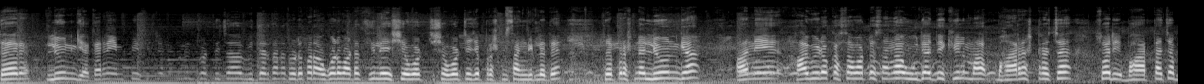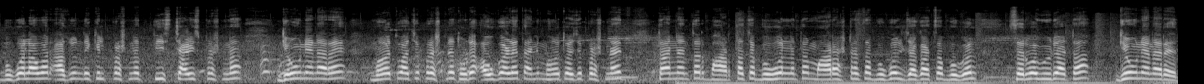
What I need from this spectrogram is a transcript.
तर लिहून घ्या कारण एम पी एस सीच्या पोलीस भरतीच्या विद्यार्थ्यांना थोडेफार अवघड वाटत असेल हे शेवट शेवटचे जे प्रश्न सांगितले ते. ते प्रश्न लिहून घ्या. आणि हा व्हिडिओ कसा वाटतो सांगा. उद्या देखील मा महाराष्ट्राच्या सॉरी भारताच्या भूगोलावर अजून देखील प्रश्न तीस चाळीस प्रश्न घेऊन येणार आहे. महत्त्वाचे प्रश्न थोडे अवघड आहेत आणि महत्त्वाचे प्रश्न आहेत. त्यानंतर भारताचा भूगोल नंतर महाराष्ट्राचा भूगोल जगाचा भूगोल सर्व व्हिडिओ आता घेऊन येणार आहेत.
